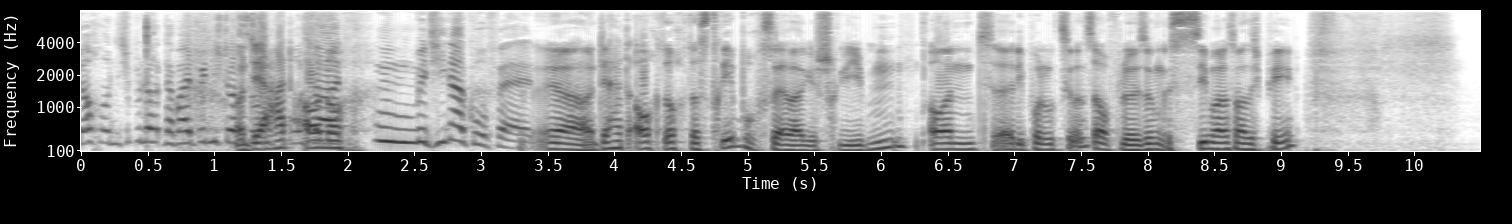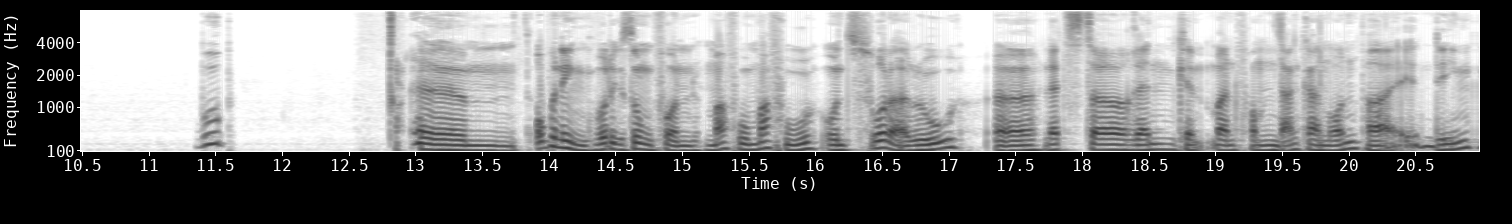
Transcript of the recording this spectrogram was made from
Doch, und ich bin doch, dabei bin ich doch Und so der ein hat auch noch- mm, mit Hinako-Fan. Ja, und der hat auch doch das Drehbuch selber geschrieben und äh, die Produktionsauflösung ist 720p. Boop. Ähm, Opening wurde gesungen von Mafu Mafu und Soraru. Äh, letzter Rennen kennt man vom Danganronpa Ending.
